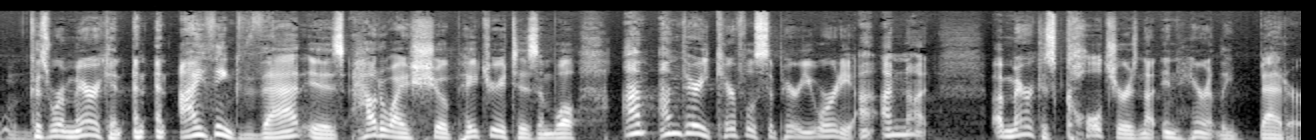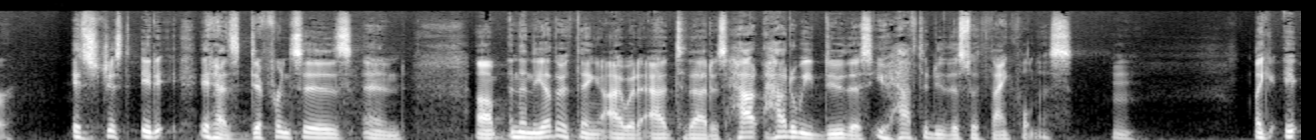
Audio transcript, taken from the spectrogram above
because we're American. And and I think that is how do I show patriotism? Well, I'm I'm very careful of superiority. I, I'm not America's culture is not inherently better. It's just it it has differences and um, and then the other thing I would add to that is how how do we do this? You have to do this with thankfulness. Hmm. Like it,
